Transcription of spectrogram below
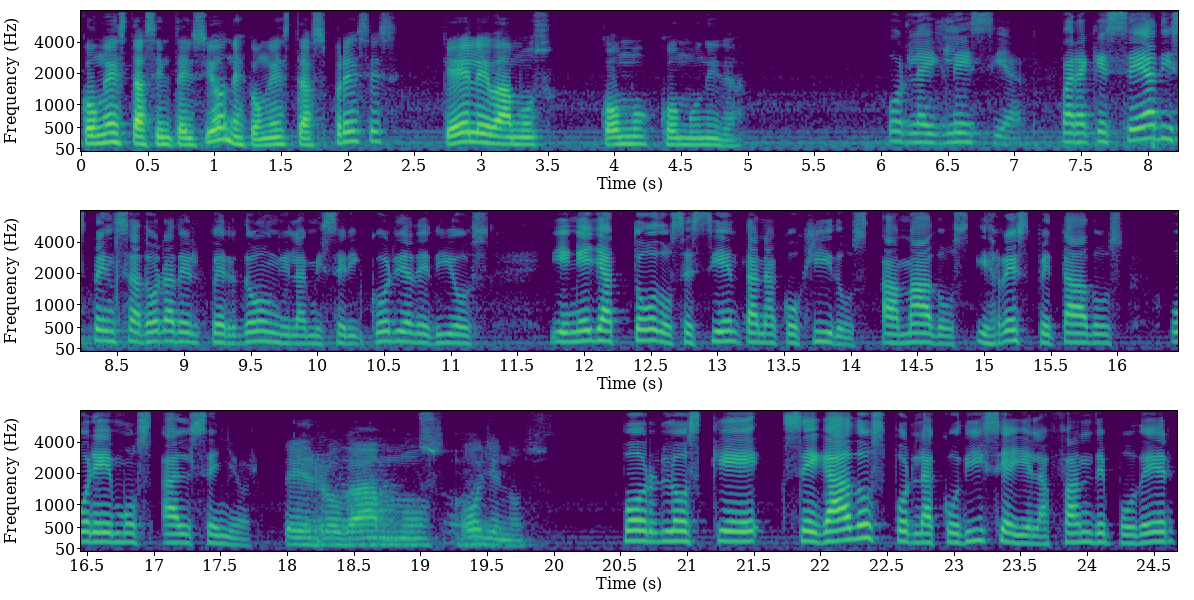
con estas intenciones, con estas preces que elevamos como comunidad. Por la Iglesia, para que sea dispensadora del perdón y la misericordia de Dios, y en ella todos se sientan acogidos, amados y respetados, oremos al Señor. Te rogamos, óyenos por los que, cegados por la codicia y el afán de poder,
